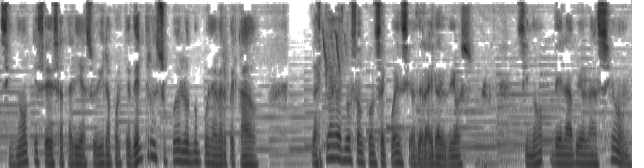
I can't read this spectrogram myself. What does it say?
sino que se desataría su ira, porque dentro de su pueblo no puede haber pecado. Las plagas no son consecuencias de la ira de Dios, sino de la violación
